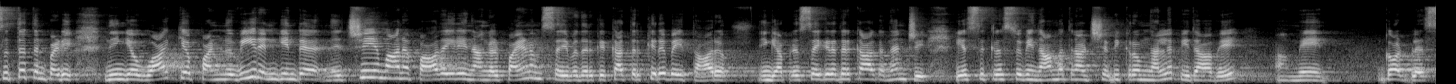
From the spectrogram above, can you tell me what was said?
சித்தத்தின்படி நீங்க வாக்கிய பண்ணுவீர் என்கின்ற நிச்சயமான பாதையிலே நாங்கள் பயணம் செய்வதற்கு கத்தர் கிருபை தாரும். நீங்க அப்படி செய்கிறதற்காக நன்றி. இயேசு கிறிஸ்துவின் நாமத்தினால் செபிக்கிறோம் நல்ல பிதாவே அமேன் காட் பிளஸ்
